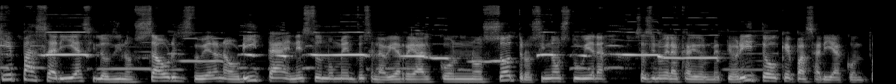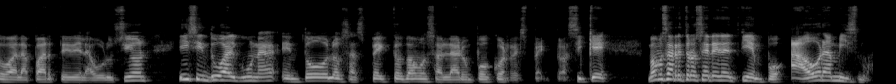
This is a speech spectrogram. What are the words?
qué pasaría si los dinosaurios estuvieran ahorita, en estos momentos, en la vida real con nosotros, si no estuviera, o sea, si no hubiera caído el meteorito, qué pasaría con toda la parte de la evolución y sin duda alguna en todos los aspectos vamos a hablar un poco al respecto. Así que vamos a retroceder en el tiempo ahora mismo.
